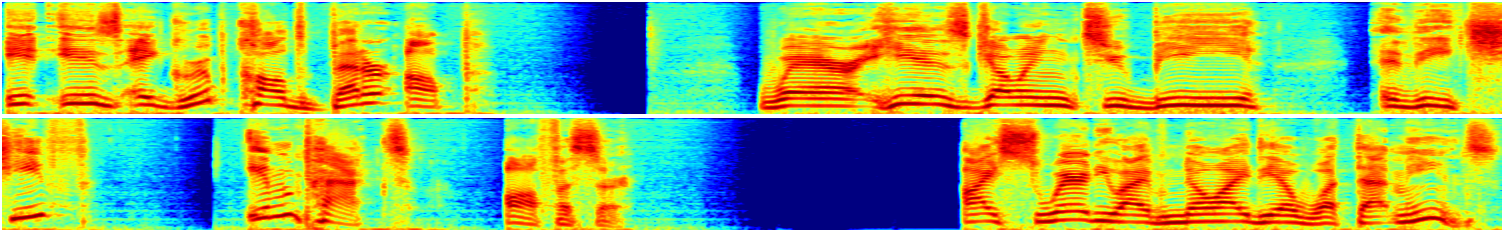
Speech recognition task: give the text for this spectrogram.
It is a group called BetterUp, where he is going to be the chief impact officer. I swear to you, I have no idea what that means.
